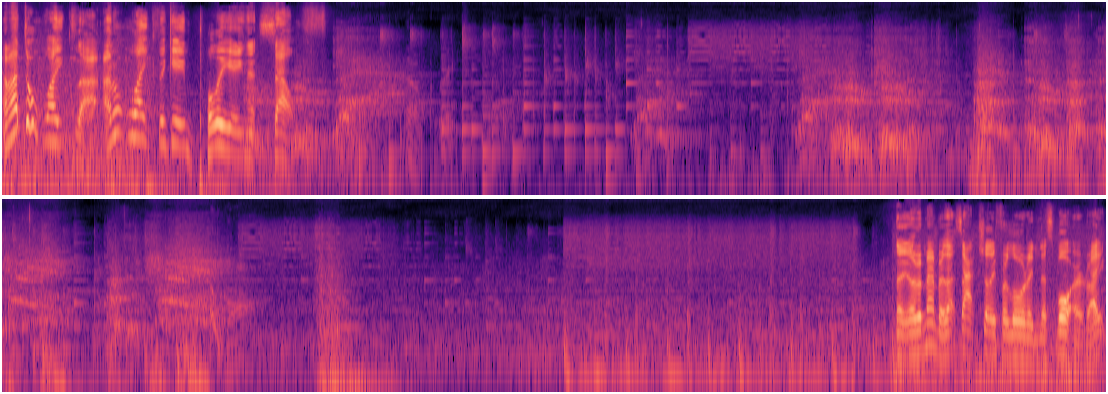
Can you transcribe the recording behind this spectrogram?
And I don't like that. I don't like the game playing itself. Now you remember that's actually for lowering this water, right?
